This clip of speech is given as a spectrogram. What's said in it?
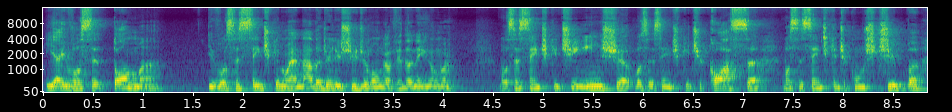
E aí você toma e você sente que não é nada de elixir de longa vida nenhuma. Você sente que te incha, você sente que te coça, você sente que te constipa,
